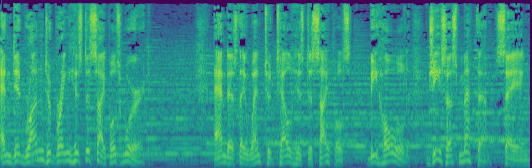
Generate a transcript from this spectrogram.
and did run to bring his disciples word. And as they went to tell his disciples, behold, Jesus met them, saying,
